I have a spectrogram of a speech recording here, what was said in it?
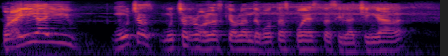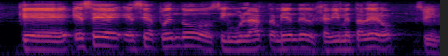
Por ahí hay muchas, muchas rolas que hablan de botas puestas y la chingada. que ese, ese atuendo singular también del heavy metalero Sí.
